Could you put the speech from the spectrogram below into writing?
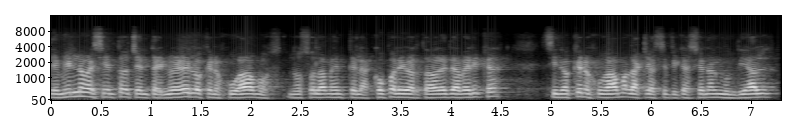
de 1989 lo que nos jugábamos, no solamente la Copa Libertadores de América, sino que nos jugábamos la clasificación al Mundial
